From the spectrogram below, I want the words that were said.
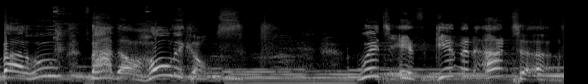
By who? By the Holy Ghost, which is given unto us.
